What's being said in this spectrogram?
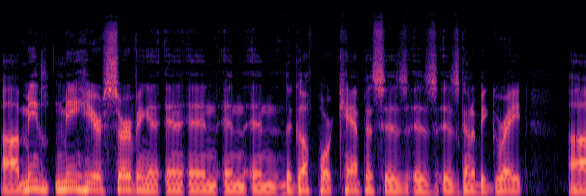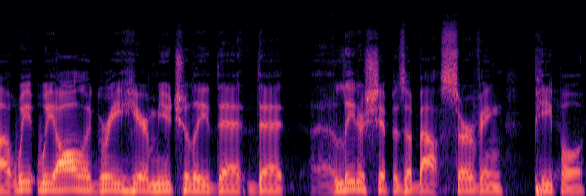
Uh, me, me here serving in, in, in, in, the Gulfport campus is, is, is going to be great. Uh, we, we all agree here mutually that, that uh, leadership is about serving people.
